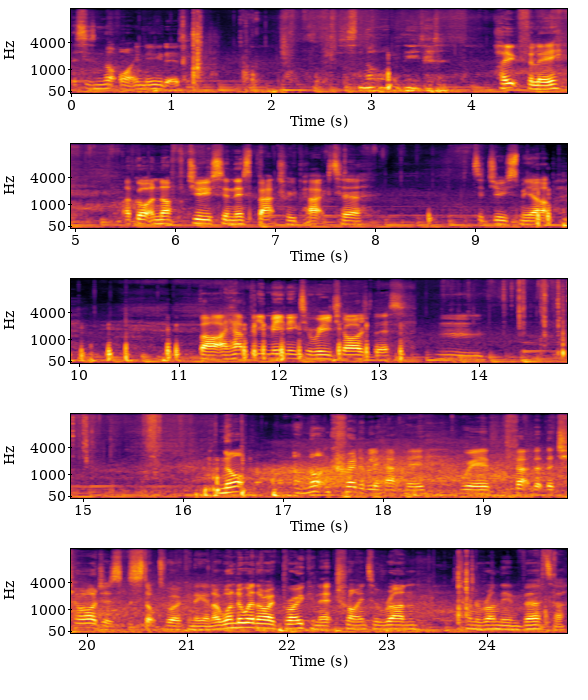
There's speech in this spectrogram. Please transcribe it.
This is not what I needed. This is not what I needed. Hopefully, I've got enough juice in this battery pack to to juice me up. But I have been meaning to recharge this. Hmm. Not, I'm not incredibly happy with the fact that the charger's stopped working again. I wonder whether I've broken it trying to run, trying to run the inverter.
